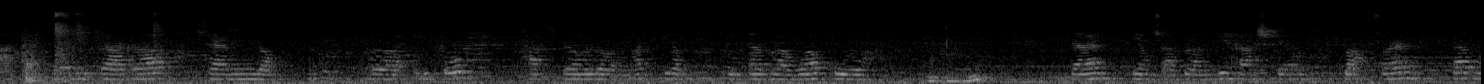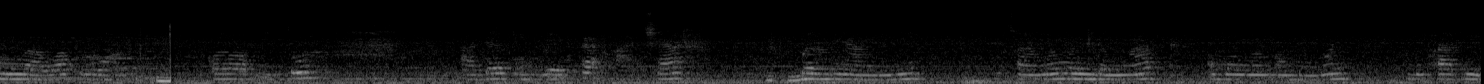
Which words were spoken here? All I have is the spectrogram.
atasnya ditaruh sendok setelah itu hasil donat yang kita bawa pulang dan yang satu lagi hasil bakso yang kita membawa pulang. Kalau itu ada di YP Aceh Bernyanyi sama mendengar omongan-omongan Bukhari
